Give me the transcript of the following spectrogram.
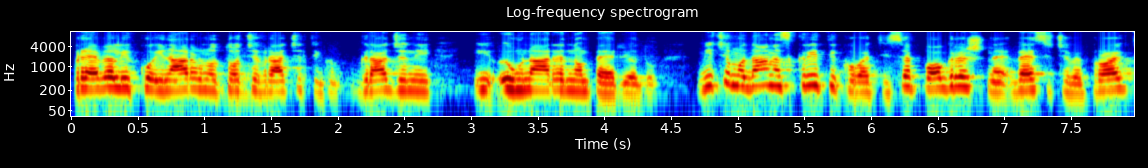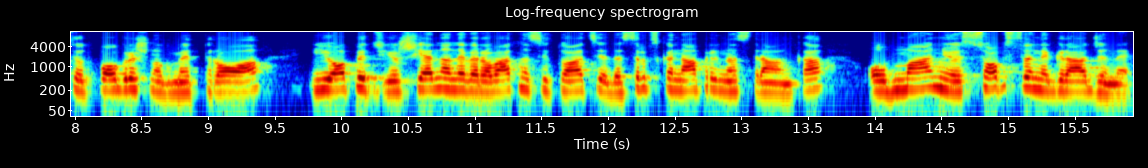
preveliko i naravno to će vraćati građani i u narednom periodu. Mi ćemo danas kritikovati sve pogrešne Vesićeve projekte od pogrešnog metroa, I opet još jedna neverovatna situacija da Srpska napredna stranka obmanjuje sobstvene građane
